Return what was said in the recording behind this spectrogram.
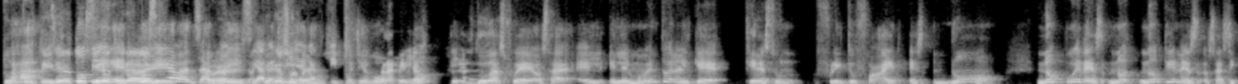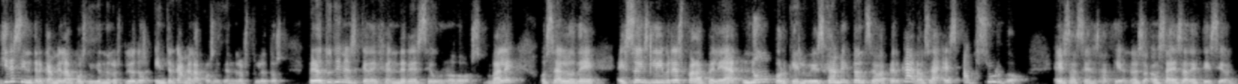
Tú, Ajá, tú sí, tira, tú tú tira, sigue, tira tú y- sigue avanzando ver, y si a ver si llegas. Y pues llegó, Para mí las, ¿no? las dudas fue, o sea, el- en el momento en el que tienes un free to fight, es no, no puedes, no, no tienes, o sea, si quieres intercambiar la posición de los pilotos, intercambia la posición de los pilotos, pero tú tienes que defender ese 1-2, ¿vale? O sea, lo de eh, sois libres para pelear, no porque Lewis Hamilton se va a acercar, o sea, es absurdo esa sensación, o sea, esa decisión.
